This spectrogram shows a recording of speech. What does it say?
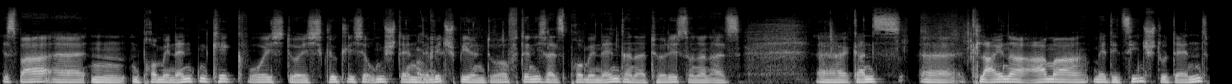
es war äh, ein, ein, prominenten Kick, wo ich durch glückliche Umstände okay. mitspielen durfte. Nicht als Prominenter natürlich, sondern als äh, ganz äh, kleiner, armer Medizinstudent.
